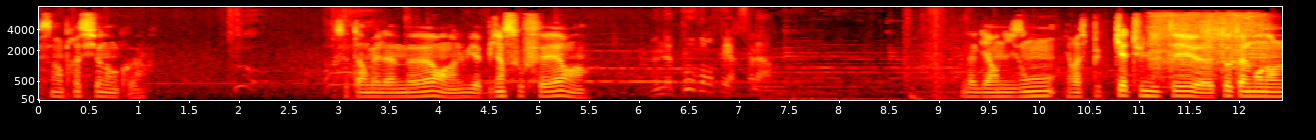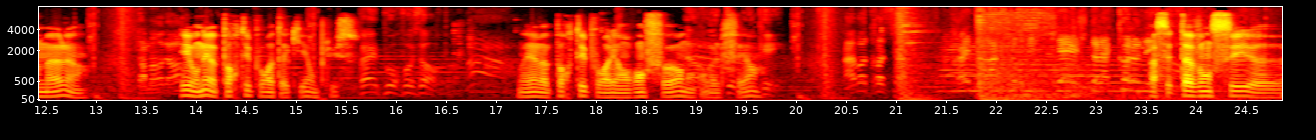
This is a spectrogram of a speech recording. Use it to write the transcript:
C'est impressionnant quoi. Cette armée la meurt, hein, lui a bien souffert. Nous ne pouvons faire cela. La garnison, il reste plus que 4 unités euh, totalement dans le mal. Et on est à portée pour attaquer en plus. On est même à portée pour aller en renfort, donc on va le faire. Ah cette avancée euh,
